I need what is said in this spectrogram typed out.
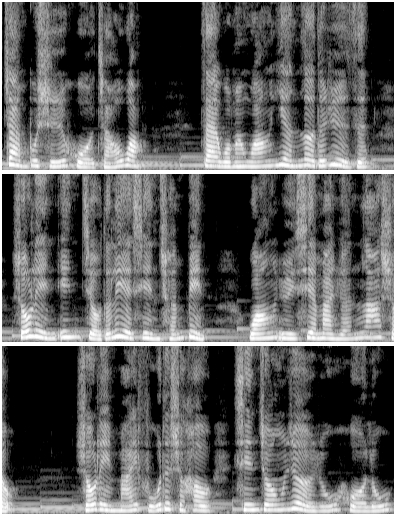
暂不使火着旺。在我们王宴乐的日子，首领因酒的烈性成病。王与谢曼人拉手，首领埋伏的时候，心中热如火炉，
